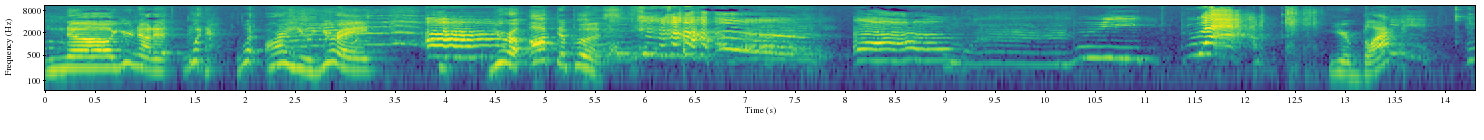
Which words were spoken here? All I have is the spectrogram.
No, you're not a. What? What are you? You're a. You're a octopus. um, black. You're black. No.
